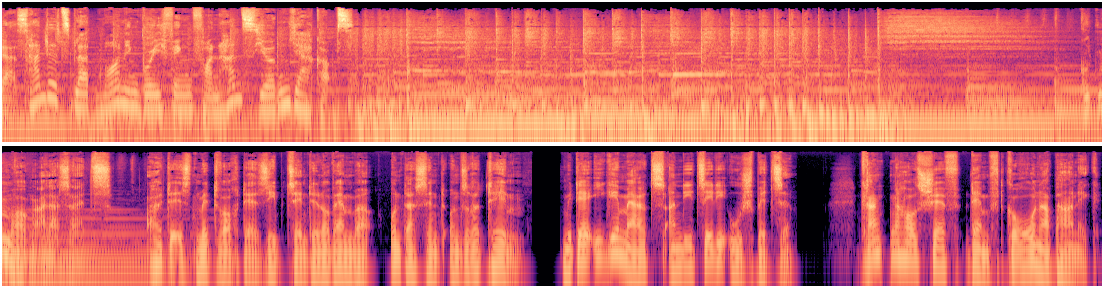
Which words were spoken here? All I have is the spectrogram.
Das Handelsblatt Morning Briefing von Hans-Jürgen Jakobs Guten Morgen allerseits. Heute ist Mittwoch, der 17. November, und das sind unsere Themen. Mit der IG März an die CDU-Spitze. Krankenhauschef dämpft Corona-Panik.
